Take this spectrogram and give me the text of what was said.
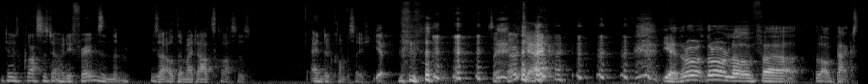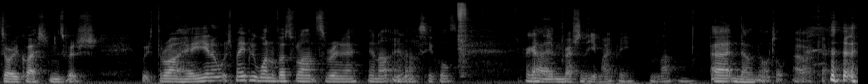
those glasses don't have any frames in them. He's like, oh, they're my dad's glasses. End of conversation. Yep. it's like, okay. yeah, there are there are a lot of uh, a lot of backstory questions which which throw out here. You know, which maybe one of us will answer in a, in our in our sequels. I got the Um, impression that you might be from that one. Uh, no, not at all. Oh, okay.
